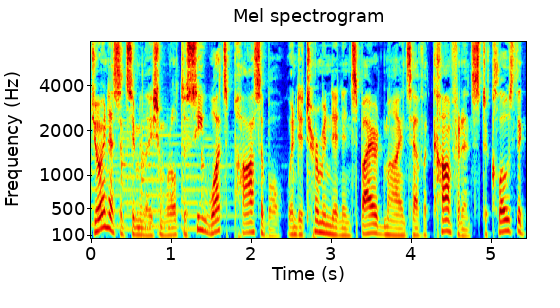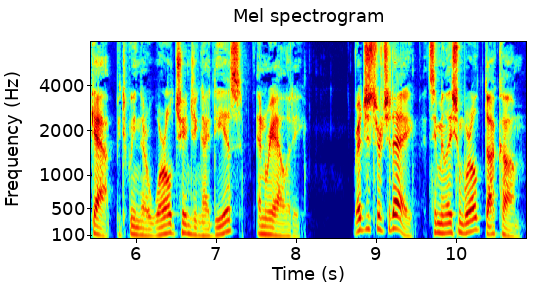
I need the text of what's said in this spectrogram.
Join us at Simulation World to see what's possible when determined and inspired minds have the confidence to close the gap between their world changing ideas and reality. Register today at simulationworld.com.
